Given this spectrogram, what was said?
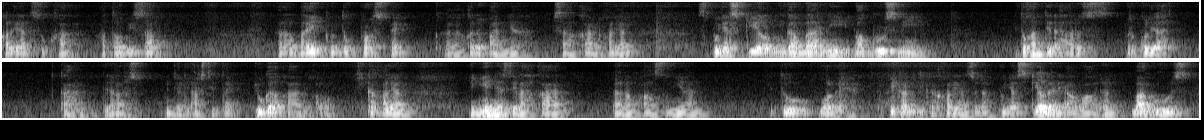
kalian suka atau bisa uh, baik untuk prospek uh, ke depannya misalkan kalian punya skill menggambar nih bagus nih. Itu kan tidak harus berkuliah kan tidak harus menjadi arsitek juga kan. Kalau jika kalian ingin ya silahkan dalam hal senian itu boleh. Tapi kan jika kalian sudah punya skill dari awal dan bagus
